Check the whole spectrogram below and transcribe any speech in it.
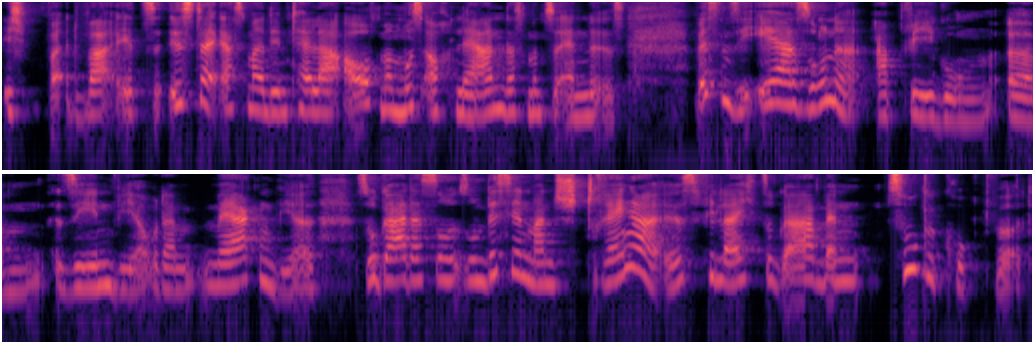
Ich war jetzt ist da erstmal den Teller auf. Man muss auch lernen, dass man zu Ende ist. Wissen Sie, eher so eine Abwägung ähm, sehen wir oder merken wir. Sogar, dass so, so ein bisschen man strenger ist, vielleicht sogar, wenn zugeguckt wird.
